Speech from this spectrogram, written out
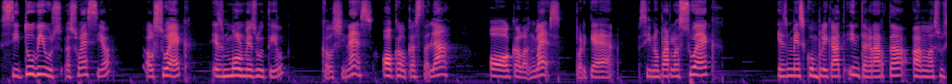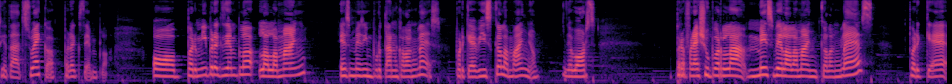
si tu vius a Suècia, el suec és molt més útil que el xinès, o que el castellà, o que l'anglès, perquè si no parles suec és més complicat integrar-te en la societat sueca, per exemple. O per mi, per exemple, l'alemany és més important que l'anglès, perquè visc a Alemanya. Llavors, prefereixo parlar més bé l'alemany que l'anglès perquè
